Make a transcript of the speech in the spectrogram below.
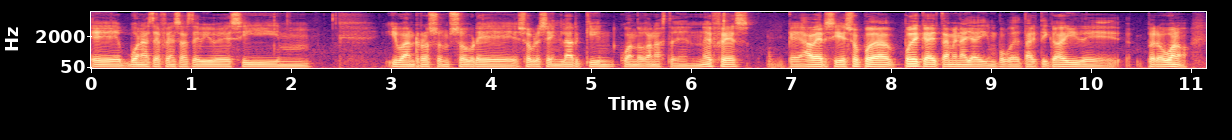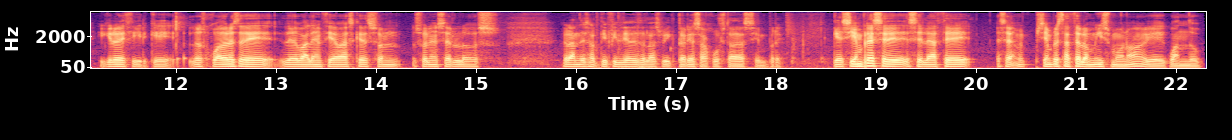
Eh, buenas defensas de Vives y Ivan Rossum sobre, sobre Saint Larkin cuando ganaste en Nefes. Que a ver si eso puede, puede que también haya ahí un poco de táctica y de. Pero bueno, y quiero decir que los jugadores de, Valencia Basket son, suelen ser los grandes artificios de las victorias ajustadas siempre. Que siempre se, le hace. Siempre se hace lo mismo, ¿no? Que cuando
